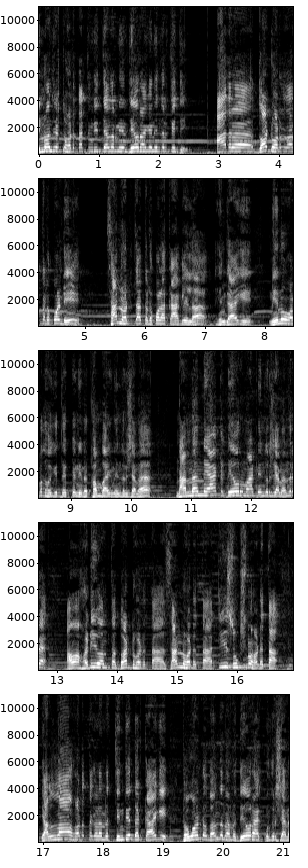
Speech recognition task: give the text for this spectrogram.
ಇನ್ನೊಂದಿಷ್ಟು ಹೊಡೆತ ತಿಂದಿದ್ದೆ ಅಂದ್ರೆ ನೀನು ದೇವರಾಗೆ ನಿಂದಿರ್ತಿದ್ದಿ. ಆದ್ರೆ ದೊಡ್ಡ ಹೊಡೆದ ತಡ್ಕೊಂಡು, ಸಣ್ಣ ಹೊಡೆತ ತಡ್ಕೊಳಕ್ಕೆ ಆಗಲಿಲ್ಲ. ಹಿಂಗಾಗಿ ನೀನು ಹೊಡೆದು ಹೋಗಿದ್ದಕ್ಕೆ ನಿನ್ನ ಕಂಬಾಗಿ ನಿಂದ್ರಿಸ್ಯಾನ? ನನ್ನನ್ನು ಯಾಕೆ ದೇವ್ರು ಮಾಡಿ ನಿಂದ್ರಿಸ್ಯಾನ? ಅಂದ್ರೆ ಅವ ಹೊಡೆಯುವಂಥ ದೊಡ್ಡ ಹೊಡೆತ, ಸಣ್ಣ ಹೊಡೆತ, ಅತಿ ಸೂಕ್ಷ್ಮ ಹೊಡೆತ, ಎಲ್ಲ ಹೊಡೆತಗಳನ್ನು ತಿಂದಿದ್ದಕ್ಕಾಗಿ ತಗೊಂಡು ಬಂದು ನನ್ನ ದೇವರಾಗಿ ಕುಂದ್ರಿಸ್ಯಾನ?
